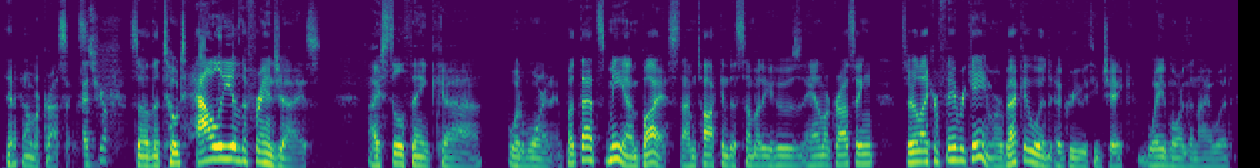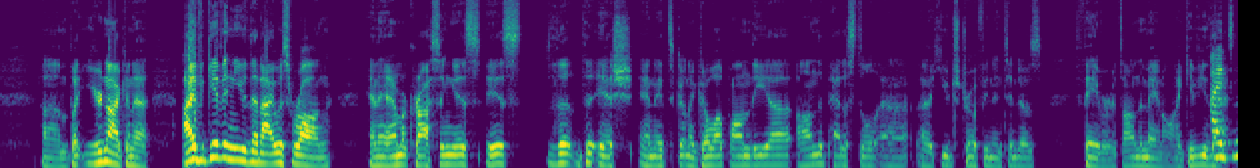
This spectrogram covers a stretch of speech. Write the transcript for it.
than Animal Crossing. that's true. So the totality of the franchise, I still think uh, would warrant it. But that's me. I'm biased. I'm talking to somebody who's Animal Crossing. So they're like her favorite game. Rebecca would agree with you, Jake, way more than I would. Um, but you're not gonna. I've given you that I was wrong, and that Animal Crossing is is the the ish, and it's gonna go up on the uh, on the pedestal, uh, a huge trophy Nintendo's favor. It's on the mantle. I give you that. I do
